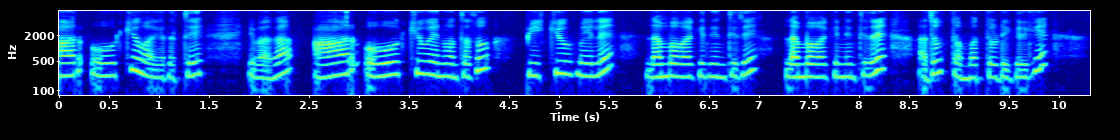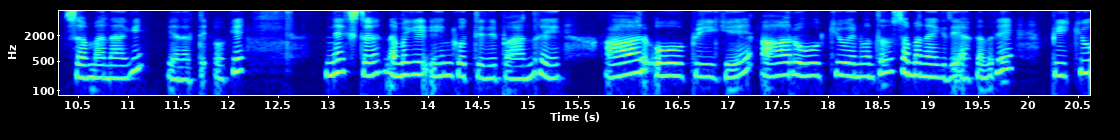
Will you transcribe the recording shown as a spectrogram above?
R O Q ಆಗಿರುತ್ತೆ. ಇವಾಗ ಆರ್ ಒ ಕ್ಯೂ ಎನ್ನುವಂಥದ್ದು ಪಿ ಕ್ಯೂ ಮೇಲೆ ಲಂಬವಾಗಿ ನಿಂತಿದೆ. ಲಂಬವಾಗಿ ನಿಂತಿದ್ರೆ ಅದು ತೊಂಬತ್ತು ಡಿಗ್ರಿಗೆ ಸಮನಾಗಿ ಇರುತ್ತೆ. ಓಕೆ ನೆಕ್ಸ್ಟ್ ನಮಗೆ ಏನು ಗೊತ್ತಿದೆಪ್ಪ ಅಂದರೆ ಆರ್ ಒ ಪಿಗೆ ಆರ್ ಒ ಕ್ಯೂ ಎನ್ನುವಂಥದ್ದು ಸಮನಾಗಿದೆ. ಯಾಕಂದರೆ ಪಿ ಕ್ಯೂ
